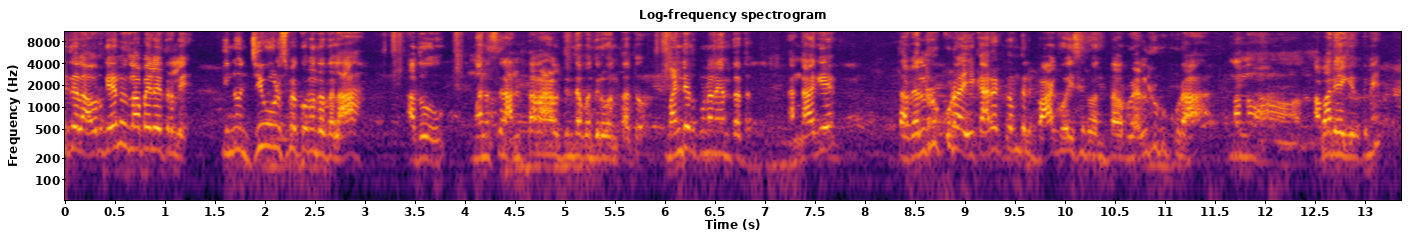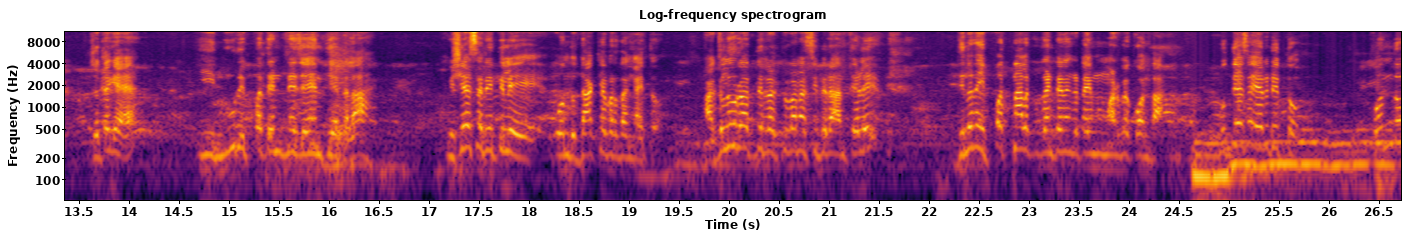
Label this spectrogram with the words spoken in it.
ಇದೆಲ್ಲ ಅವ್ರಿಗೇನು ಲಾಭ ಇಲ್ಲ ಇದ್ರಲ್ಲಿ. ಇನ್ನೊಂದು ಜೀವ ಉಳಿಸ್ಬೇಕು ಅನ್ನೋದಲ್ಲ ಅದು ಮನಸ್ಸಿನ ಅಂತರಾಳದಿಂದ ಬಂದಿರುವಂಥದ್ದು ಮಂಡ್ಯದ ಗುಣನೇ ಅಂತದ್ದು. ಹಂಗಾಗಿ ತಾವೆಲ್ಲರೂ ಕೂಡ ಈ ಕಾರ್ಯಕ್ರಮದಲ್ಲಿ ಭಾಗವಹಿಸಿರುವಂಥವ್ರು ಎಲ್ರಿಗೂ ಕೂಡ ನಾನು ಅಭಾರಿಯಾಗಿರ್ತೀನಿ ಜೊತೆಗೆ ಈ ನೂರ ಇಪ್ಪತ್ತೆಂಟನೇ ಜಯಂತಿ ಅದಲ್ಲ ವಿಶೇಷ ರೀತಿಲಿ ಒಂದು ದಾಖಲೆ ಬರ್ದಂಗಾಯ್ತು. ಹಗಲು ರಾತ್ರಿ ರಕ್ತದಾನ ಶಿಬಿರ ಅಂತೇಳಿ ದಿನದ ಇಪ್ಪತ್ನಾಲ್ಕು ಗಂಟೆ ನಂಗೆ ಟೈಮ್ ಮಾಡಬೇಕು ಅಂತ. ಉದ್ದೇಶ ಎರಡಿತ್ತು. ಒಂದು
